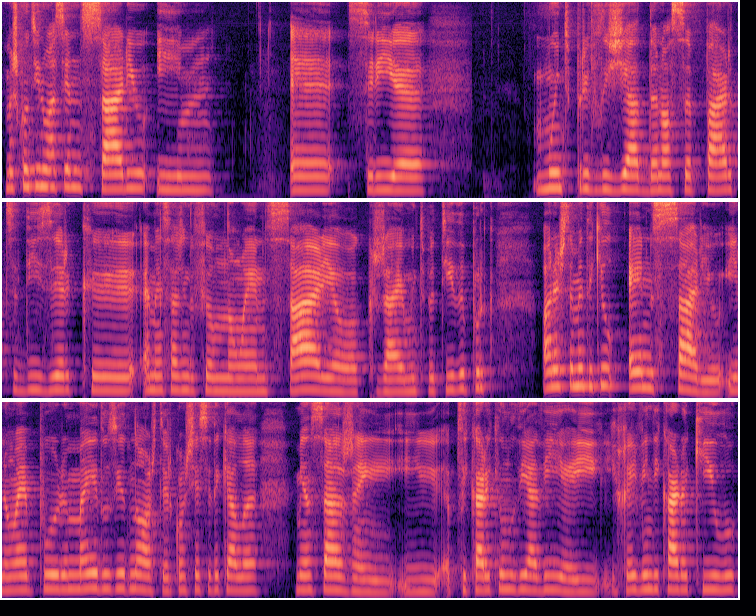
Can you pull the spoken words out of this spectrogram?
mas continua a ser necessário e hum, é, seria muito privilegiado da nossa parte dizer que a mensagem do filme não é necessária ou que já é muito batida, porque honestamente aquilo é necessário e não é por meia dúzia de nós ter consciência daquela mensagem e, aplicar aquilo no dia a dia e, e, reivindicar aquilo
